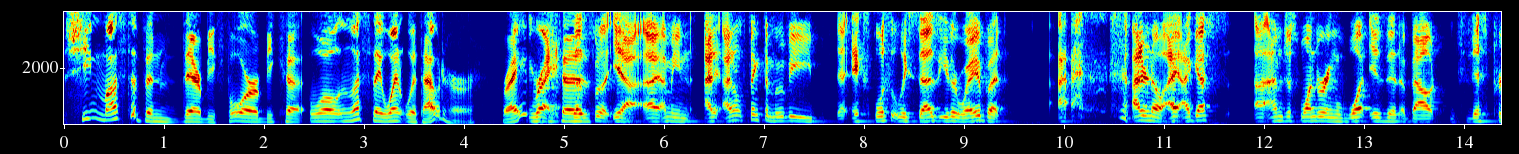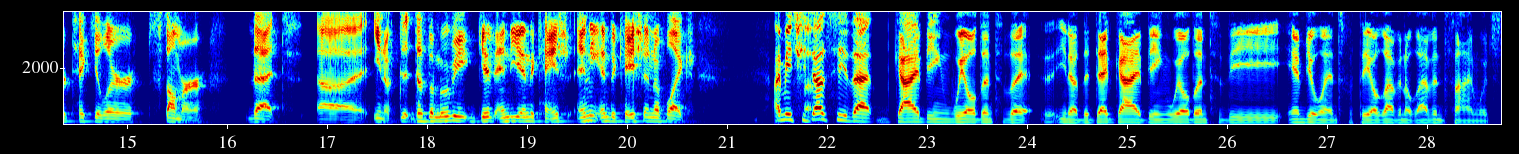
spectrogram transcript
she must have been there before because well, unless they went without her, right? Right. Because what, yeah. I, I mean, I, I don't think the movie explicitly says either way, but I, I don't know. I, I guess I'm just wondering what is it about this particular summer that uh, you know? D- does the movie give any indication any indication of like? I mean, she does see that guy being wheeled into the, you know, the dead guy being wheeled into the ambulance with the eleven eleven sign, which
